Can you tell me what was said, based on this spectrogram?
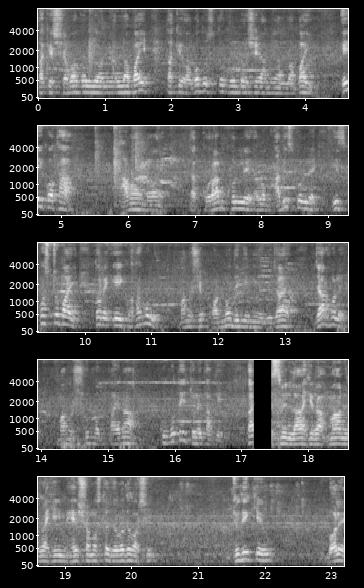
তাকে সেবা করলেও আমি আল্লাহ পাই, তাকে অবদস্থ করলেও সে আমি আল্লাহ পাই। এই কথা আমার নয়। তা কোরআন খুললে এবং হাদিস করলে স্পষ্ট পাই। তবে এই কথাগুলো মানুষের অন্য দিকে নিয়ে বোঝায়, যার ফলে মানুষ সুপথ পায় না কুপতেই চলে থাকে। বিসমিল্লাহ রহমান রাহিম হে সমস্ত জগতবাসী যদি কেউ বলে,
